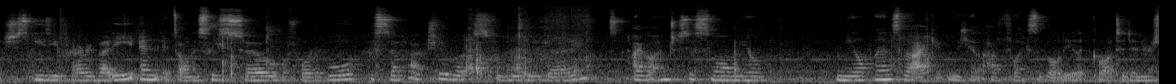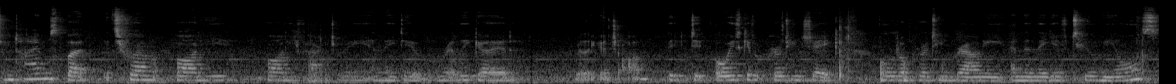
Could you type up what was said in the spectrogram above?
It's just easy for everybody and it's honestly so affordable. The stuff actually looks really good. I got him just a small meal meal plan so that I can we can have flexibility like go out to dinner sometimes but it's from Body Body Factory and they do really good really good job. They do always give a protein shake, a little protein brownie, and then they give two meals,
